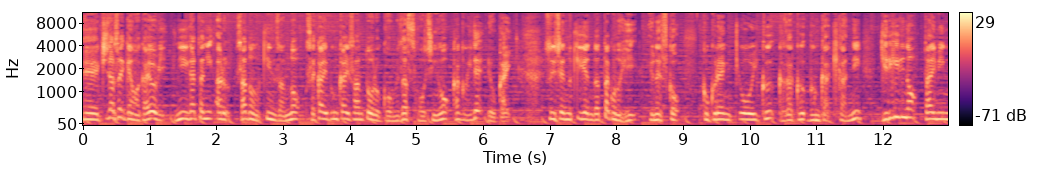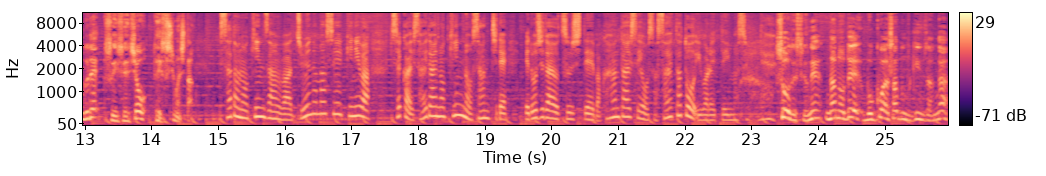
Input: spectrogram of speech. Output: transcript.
えー、岸田政権は火曜日新潟にある佐渡の金山の世界文化遺産登録を目指す方針を閣議で了解。推薦の期限だったこの日ユネスコ国連教育科学文化機関にギリギリのタイミングで推薦書を提出しました。佐渡の金山は17世紀には世界最大の金の産地で江戸時代を通じて幕藩体制を支えたと言われていますよね。そうですよね。なので僕は佐渡の金山が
